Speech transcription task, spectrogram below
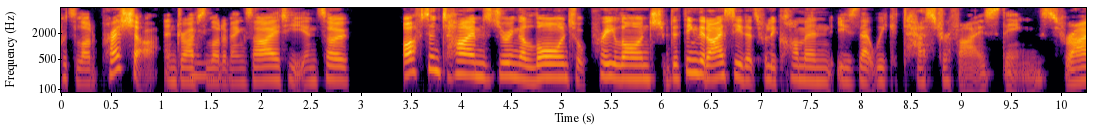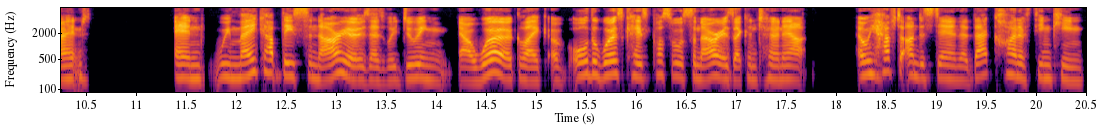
puts a lot of pressure and drives mm-hmm. a lot of mm. anxiety and so oftentimes during a launch or pre-launch the thing that i see that's really common is that we catastrophize things right and we make up these scenarios as we're doing our work like of all the worst case possible scenarios that can turn out and we have to understand that that kind of thinking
